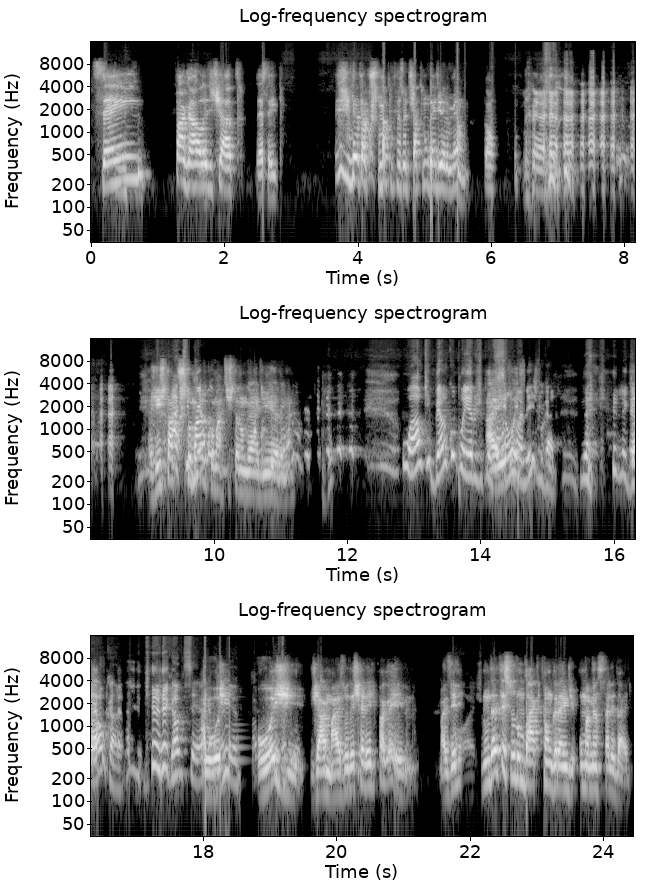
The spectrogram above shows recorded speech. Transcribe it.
sem pagar aula de teatro. Dessa aí. A gente devia estar acostumado, professor de teatro não ganha dinheiro mesmo. Então. A gente está acostumado como artista não ganhar dinheiro, né? Uau, que belo companheiro de profissão, não é mesmo, cara? Legal, é. cara. Que legal que você é. Hoje, hoje, jamais eu deixaria de pagar ele, né? Mas ele Lógico. não deve ter sido um baque tão grande, uma mensalidade.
